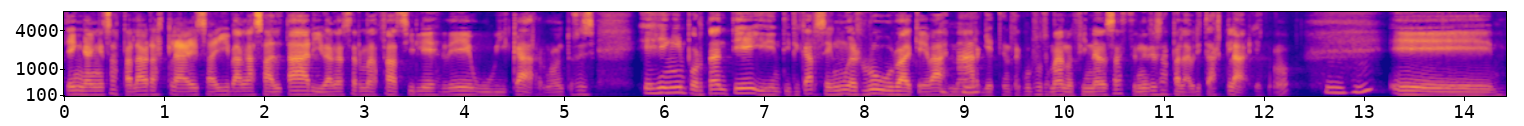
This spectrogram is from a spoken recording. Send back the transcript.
tengan esas palabras claves ahí van a saltar y van a ser más fáciles de ubicar, ¿no? Entonces, es bien importante identificar según el rubro al que vas, marketing, recursos humanos, finanzas, tener esas palabritas claves, ¿no? Eh,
